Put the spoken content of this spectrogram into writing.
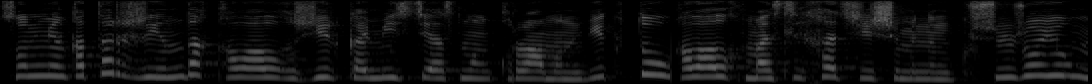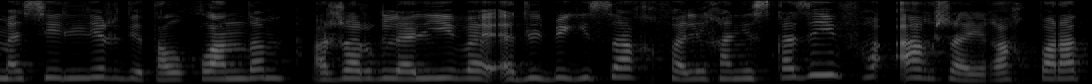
Сонымен қатар жиында қалалық жер комиссиясының құрамын бекіту қалалық мәслихат шешімінің күшін жою мәселелері де талқыланды. Ажаргүл әлиева әділбек исақов әлихан есқазиев ақжайық ақпарат.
